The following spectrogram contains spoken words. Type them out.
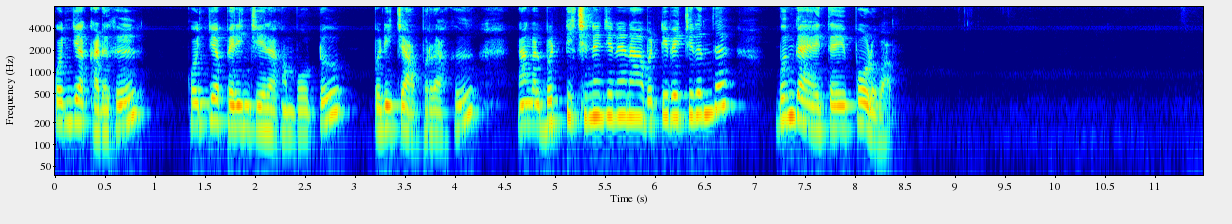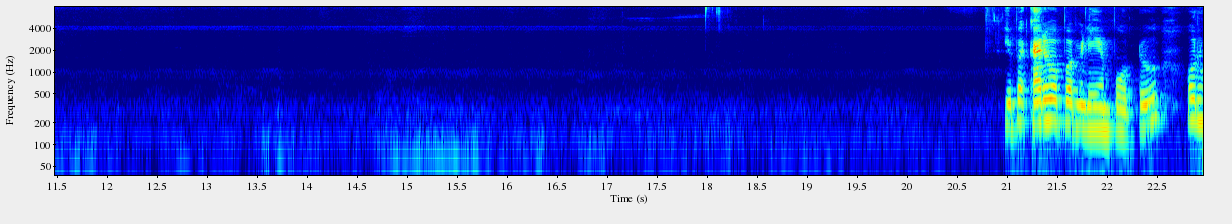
கொஞ்சம் கடுகு கொஞ்சம் பெருஞ்சீரகம் போட்டு வெடிச்சா பிறகு நாங்கள் வெட்டி சின்ன சின்ன வெட்டி வச்சுருந்த வெங்காயத்தை போடுவோம். இப்போ கருவேப்பமிலையும் போட்டு ஒரு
